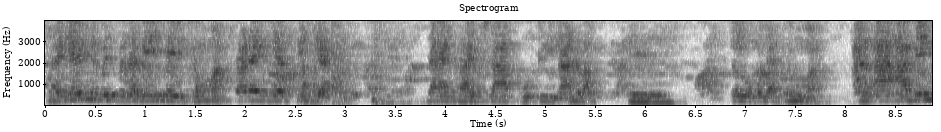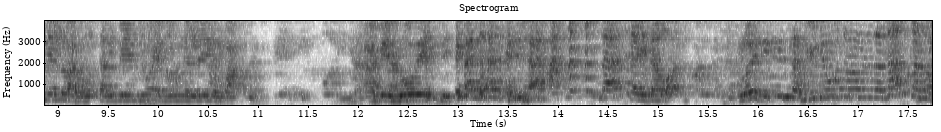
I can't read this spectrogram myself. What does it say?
જઈ આવીને પછી બધા બે જાય જમવા. સાડા અગિયાર થઈ ગયા દાળ ભાત શાક રોટલી લાડવા. ચલો બધા જમવા. આ આ આ બેન ને લો આ રોતાલ બેન ને એમને લઈ લો પાકું. આ બેન રોવે છે. દાંત કાઢ્યા હો રોઈ દીધી ને વીડિયો ઉતારો બધા દાંત કાઢવા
